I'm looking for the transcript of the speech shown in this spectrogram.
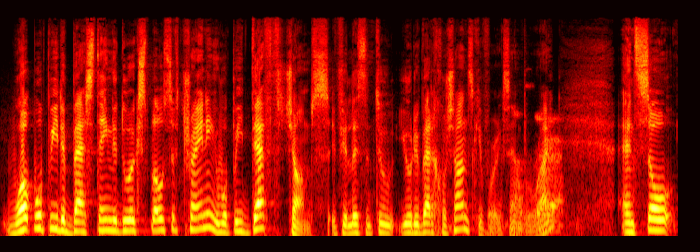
what would be the best thing to do explosive training? It would be depth jumps. If you listen to Yuri Verkhoshansky, for example, right? And so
